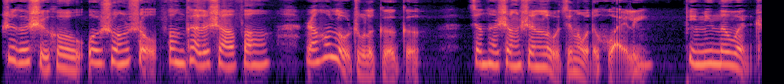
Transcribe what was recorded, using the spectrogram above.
这个时候，我双手放开了沙发，然后搂住了哥哥，将他上身搂进了我的怀里，拼命的吻着，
